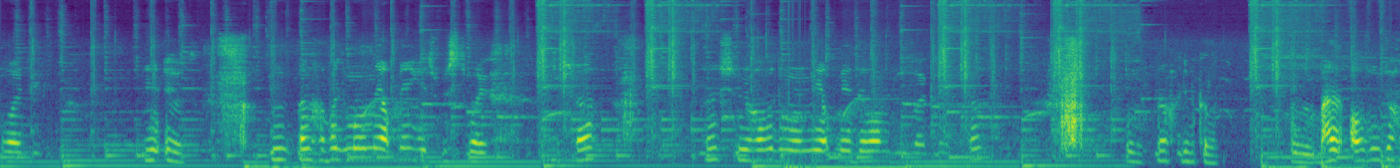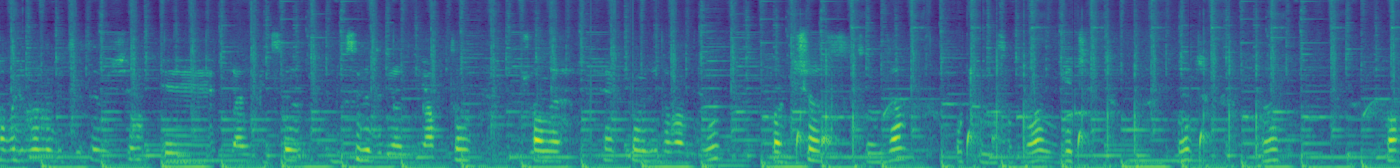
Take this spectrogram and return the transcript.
kolay değil. Evet. Ben havalimanını yapmaya geçmiştim arkadaşlar. Ben şimdi havalimanını yapmaya devam ediyoruz arkadaşlar. Hadi bakalım. Ben az önce havalimanını bitirdiğim için eee yani bitsin, bitirmedim yani yaptım. Şu anda hep böyle devam ediyor. Bak dışarı tutulacağım. Oturmasa falan geç. Evet. Hop. Hop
